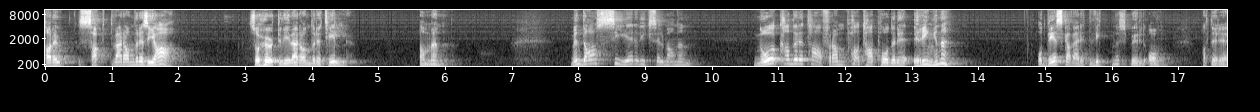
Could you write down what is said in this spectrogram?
hadde sagt hverandres ja, så hørte vi hverandre til. Amen. Men da sier vigselmannen, nå kan dere ta, fram, ta på dere ringene. Og det skal være et vitnesbyrd om at dere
